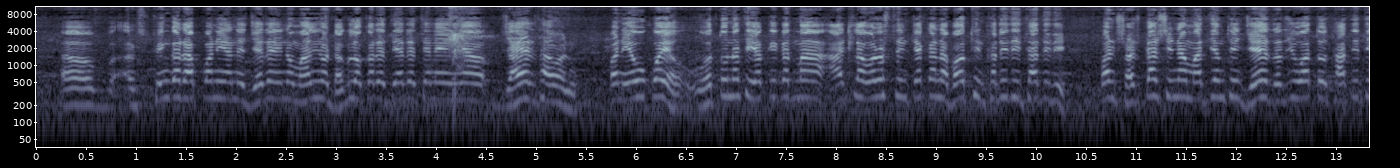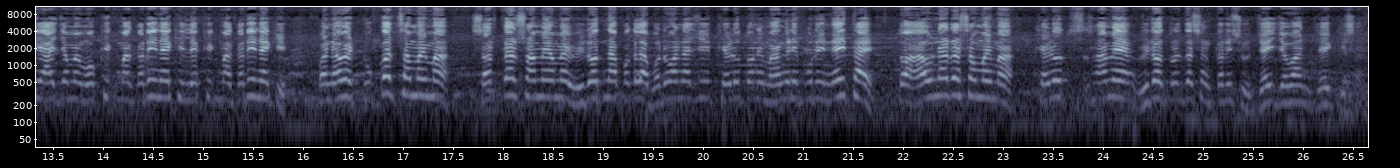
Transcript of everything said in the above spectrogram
ફિંગર આપવાની અને જ્યારે એનો માલનો ઢગલો કરે ત્યારે તેને અહીંયા જાહેર થવાનું. પણ એવું કોઈ હોતું નથી. હકીકતમાં આટલા વર્ષથી ટેકાના ભાવથી ખરીદી થતી હતી. પણ સરકારશ્રીના માધ્યમથી જે રજૂઆતો થતી હતી, આજે અમે મૌખિકમાં કરી નાખી, લેખિકમાં કરી નાખી. પણ હવે ટૂંક જ સમયમાં સરકાર સામે અમે વિરોધના પગલાં ભરવાના છીએ. ખેડૂતોની માંગણી પૂરી નહીં થાય તો આવનારા સમયમાં ખેડૂત સામે વિરોધ પ્રદર્શન કરીશું. જય જવાન, જય કિસાન.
